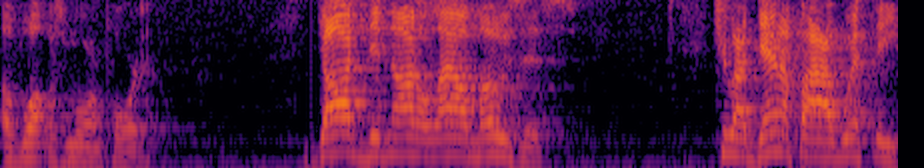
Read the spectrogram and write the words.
of what was more important. God did not allow Moses to identify with the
